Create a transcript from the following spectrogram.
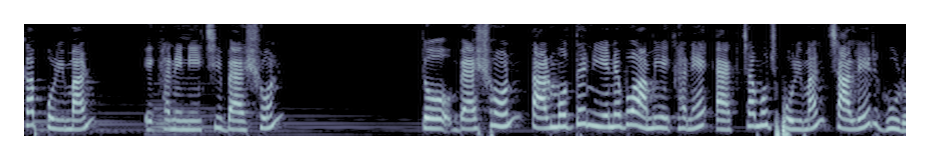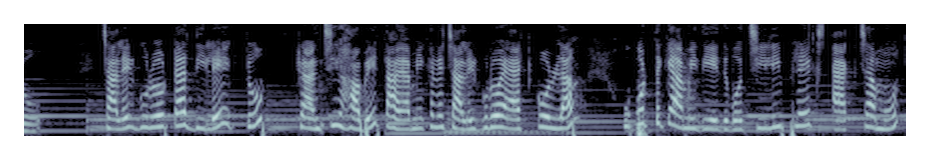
কাপ পরিমাণ এখানে নিয়েছি বেসন। তো বেসন, তার মধ্যে নিয়ে নেব আমি এখানে এক চামচ পরিমাণ চালের গুঁড়ো। চালের গুঁড়োটা দিলে একটু ক্রাঞ্চি হবে, তাই আমি এখানে চালের গুঁড়ো অ্যাড করলাম। উপর থেকে আমি দিয়ে দেব চিলি ফ্লেক্স এক চামচ।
